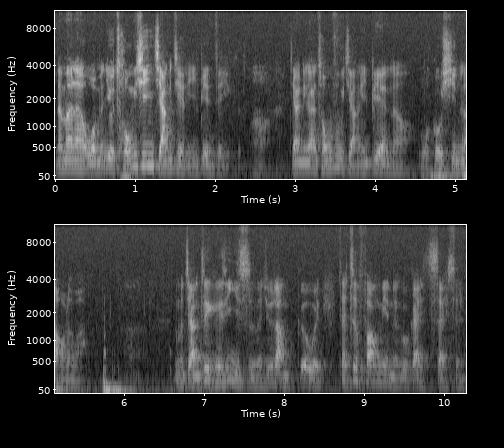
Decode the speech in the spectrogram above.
那么呢，我们又重新讲解了一遍这个啊。讲你看重复讲一遍呢，我够辛劳了吧？啊，那么讲这个意思呢，就让各位在这方面能够再再深入。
